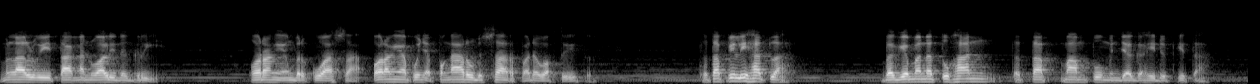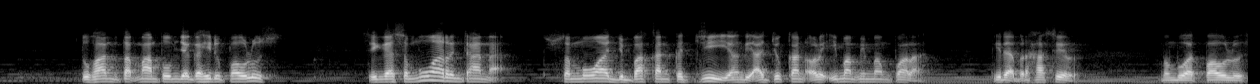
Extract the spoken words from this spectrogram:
melalui tangan wali negeri orang yang berkuasa, orang yang punya pengaruh besar pada waktu itu. Tetapi lihatlah bagaimana Tuhan tetap mampu menjaga hidup kita. Tuhan tetap mampu menjaga hidup Paulus sehingga semua rencana, semua jebakan keji yang diajukan oleh imam-imam kepala tidak berhasil membuat Paulus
